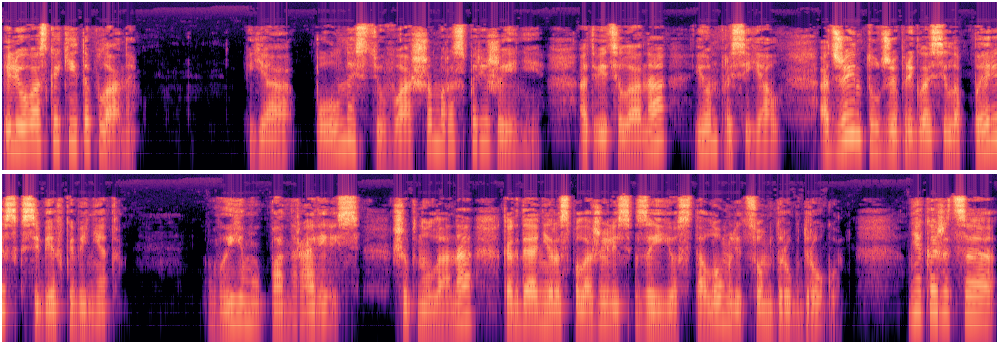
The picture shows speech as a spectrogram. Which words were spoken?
Или у вас какие-то планы?» «Я полностью в вашем распоряжении», — ответила она, и он просиял. А Джейн тут же пригласила Пэрис к себе в кабинет. «Вы ему понравились», — шепнула она, когда они расположились за ее столом лицом друг к другу. «Мне кажется,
